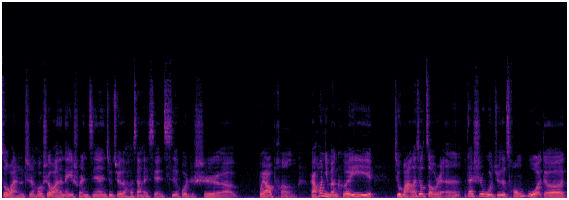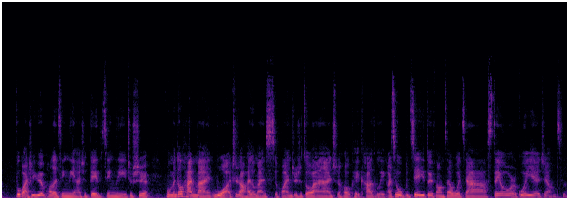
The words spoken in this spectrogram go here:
做完了之后，射完的那一瞬间就觉得好像很嫌弃，或者是不要碰，然后你们可以就完了就走人。但是我觉得从我的不管是约炮的经历还是 date 经历，就是。我们都还蛮，我至少还都蛮喜欢，就是做完爱之后可以 cuddling，而且我不介意对方在我家 stay over 过夜这样子。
